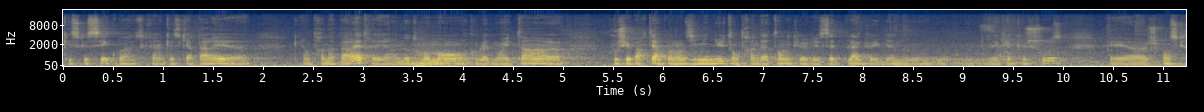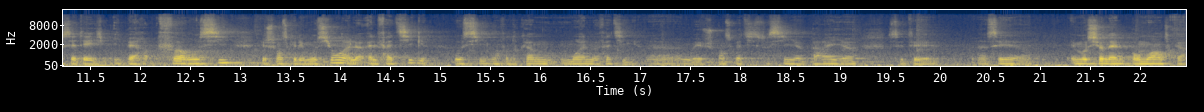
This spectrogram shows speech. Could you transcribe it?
qu'est-ce que c'est quoi? Qu'est-ce qui apparaît, euh, qui est en train d'apparaître? Et un autre moment complètement éteint, euh, couché par terre pendant 10 minutes en train d'attendre que cette plaque veuille bien nous, donner quelque chose. Et euh, je pense que c'était hyper fort aussi et je pense que l'émotion elle, elle, fatigue aussi. en tout cas, moi elle me fatigue. mais je pense que Baptiste aussi, pareil, c'était assez émotionnel pour moi en tout cas.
